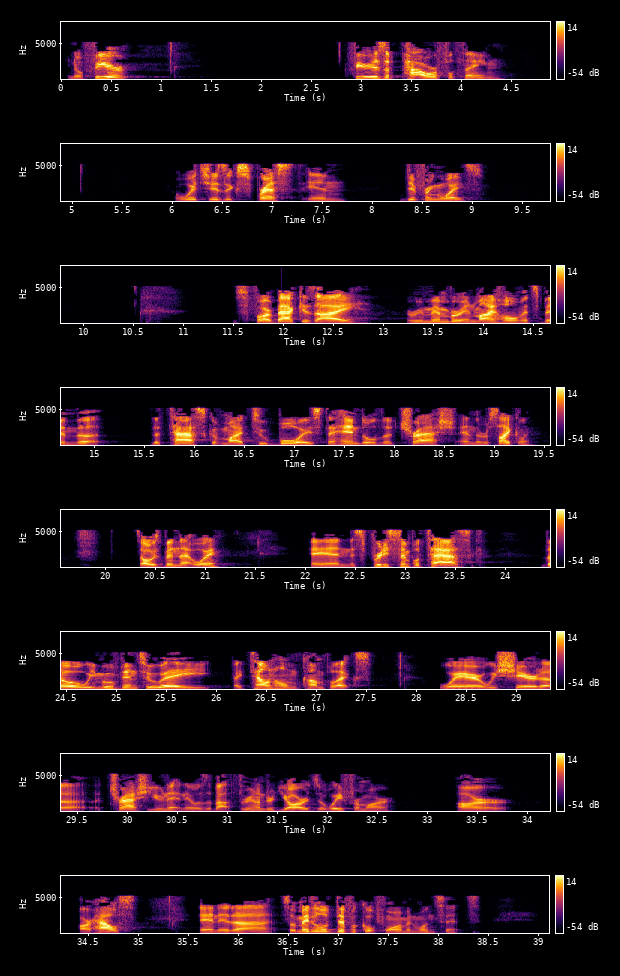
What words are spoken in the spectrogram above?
You know, fear, fear is a powerful thing which is expressed in differing ways. As far back as I remember in my home, it's been the, the task of my two boys to handle the trash and the recycling. It's always been that way. And it's a pretty simple task, though we moved into a, a townhome complex where we shared a, a trash unit and it was about 300 yards away from our, our, our house. And it, uh, so it made it a little difficult for him in one sense.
